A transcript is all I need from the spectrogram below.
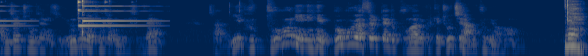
검찰총장이신 윤석열 총장님이신데, 자, 이 두 분이 부부였을 때도 궁합이 그렇게 좋지는 않군요. 네.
